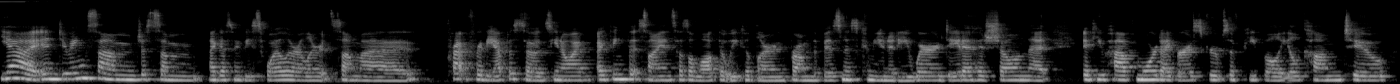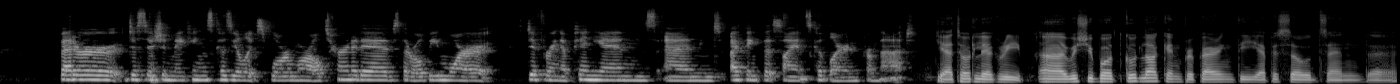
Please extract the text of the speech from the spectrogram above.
Yeah, in doing some, just some, I guess maybe spoiler alert, some uh, prep for the episodes, you know, I, I think that science has a lot that we could learn from the business community, where data has shown that if you have more diverse groups of people, you'll come to better decision makings because you'll explore more alternatives. There will be more differing opinions, and I think that science could learn from that. Yeah, totally agree. Uh, I wish you both good luck in preparing the episodes and uh,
